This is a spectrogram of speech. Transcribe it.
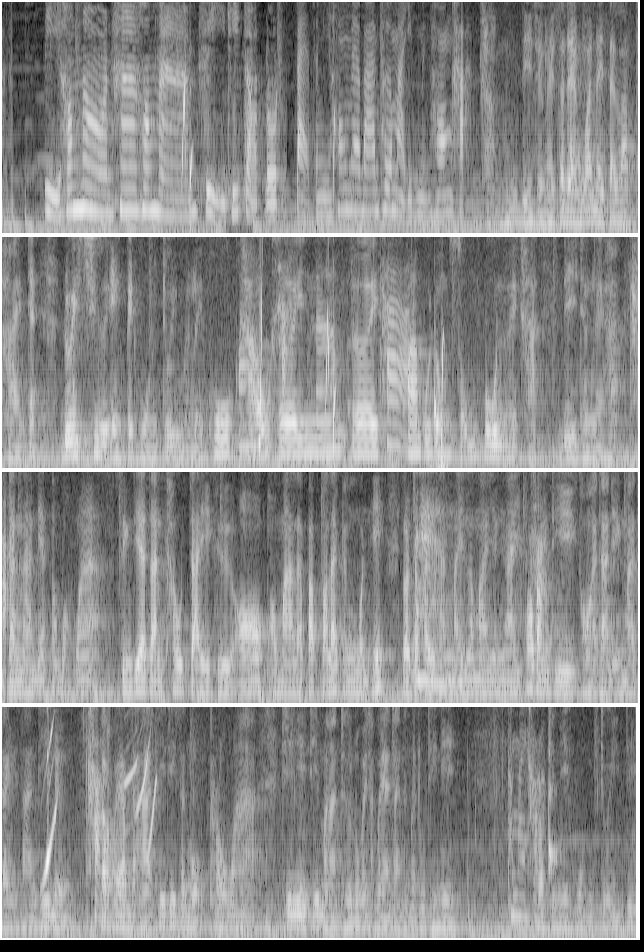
สี่ห้องนอนห้าห้องน้ำสี่ที่จอดรถ แต่จะมีห้องแม่บ้านเพิ่มมาอีกหนึ่งห้องค่ะขำดีจังเลยแสดงว่าในแต่ละไทป์เนี่ยด้วยชื่อเองเป็นห่วงจุ้ยเหมือนเลยภูเขาอ๋อค่ะเอ่ยน้ำเอ่ยค่ะความอุดมสมบูรณ์เลยค่ะ ดีจังเลยค่ะ ค่ะ ดังนั้นเนี่ยต้องบอกว่าสิ่งที่อาจารย์เข้าใจคืออ๋อพอมาแล้วปั๊บตอนแรกกังวลเอ๊ะเราจะไปทางไหนเรามายังไง เพราะค่ะบางทีของอาจารย์เองมาจากอีกสถานที่หนึ่งค่ะ เราพยายามจะหาที่ที่สงบ เพราะว่าที่นี่ที่มาเธอรู้ไหมทำไมอาจารย์ถึงมาดูที่นี่ ทำไมเพคะราะที่นี่ห่วงจุ้ยดี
